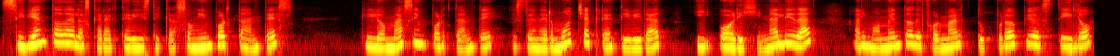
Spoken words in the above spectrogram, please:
Si bien todas las características son importantes, lo más importante es tener mucha creatividad y originalidad al momento de formar tu propio estilo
